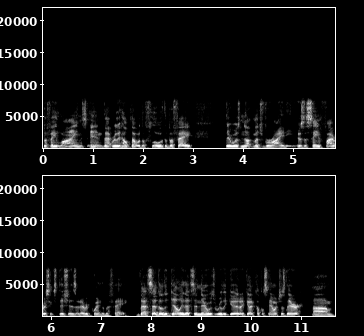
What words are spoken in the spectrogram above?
buffet lines, and that really helped out with the flow of the buffet, there was not much variety. It was the same five or six dishes at every point in the buffet. That said, though, the deli that's in there was really good. I got a couple sandwiches there. Um,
